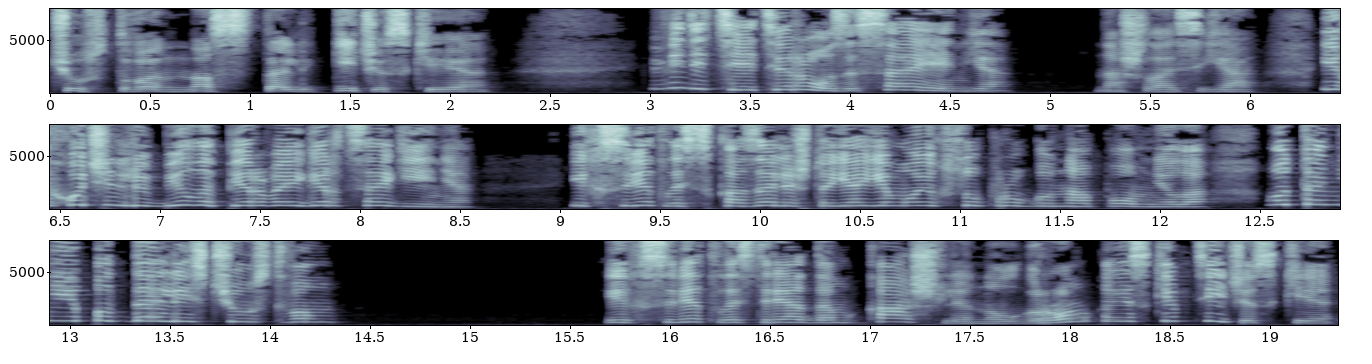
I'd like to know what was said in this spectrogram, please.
Чувства ностальгические. «Видите эти розы, Саэнья?» — нашлась я. «Их очень любила первая герцогиня. Их светлость сказали, что я ему их супругу напомнила. Вот они и поддались чувствам». Их светлость рядом кашлянул громко и скептически.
